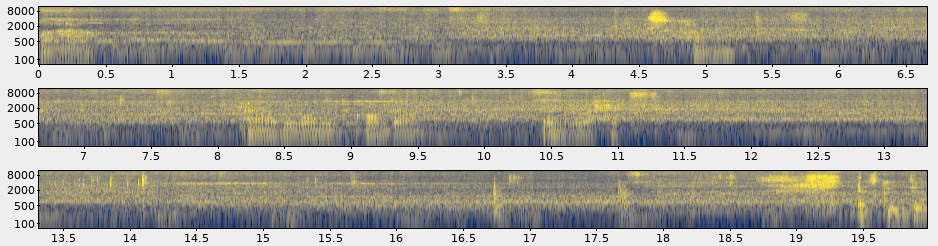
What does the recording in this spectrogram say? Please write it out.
Wow. Calm down and relax. That's good. The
